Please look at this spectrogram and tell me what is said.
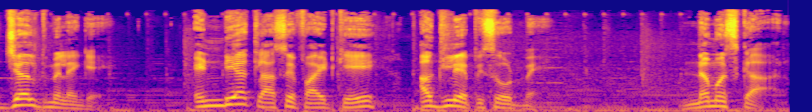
जल्द मिलेंगे इंडिया क्लासिफाइड के अगले एपिसोड में। नमस्कार।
